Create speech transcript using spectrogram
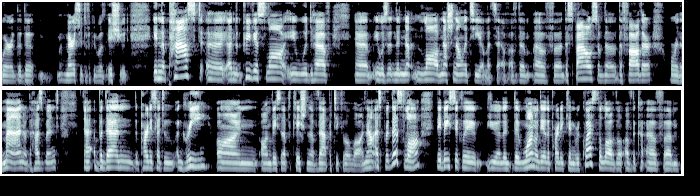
where the, the marriage certificate was issued. In the past, uh, under the previous law, it would have. Uh, it was the na- law of nationality, let's say, of, of the of uh, the spouse, of the the father, or the man, or the husband. Uh, but then the parties had to agree on on basic application of that particular law. Now, as per this law, they basically, you know, the, the one or the other party can request the law of the of the of um,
